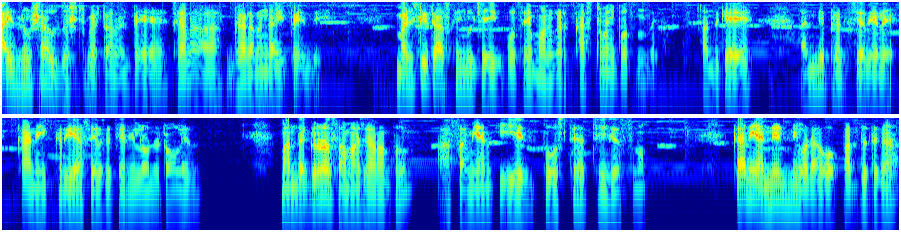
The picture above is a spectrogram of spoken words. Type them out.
ఐదు నిమిషాలు దృష్టి పెట్టాలంటే చాలా గగనంగా అయిపోయింది. మల్టీ టాస్కింగ్లు చేయకపోతే మనుగడ కష్టమైపోతుంది. అందుకే అన్ని ప్రతిచర్యలే కానీ క్రియాశీలక చర్యలు ఉండటం లేదు. మన దగ్గర ఉన్న సమాచారంతో ఆ సమయానికి ఏది తోస్తే అది చేసేస్తున్నాం. కానీ అన్నింటినీ కూడా ఓ పద్ధతిగా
